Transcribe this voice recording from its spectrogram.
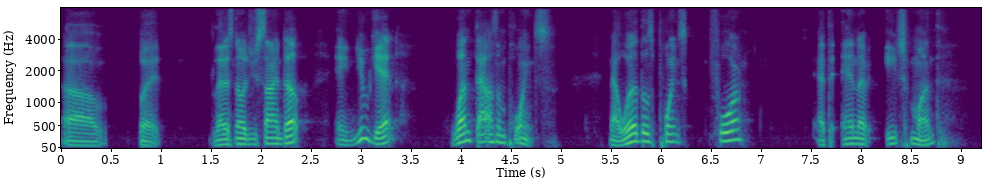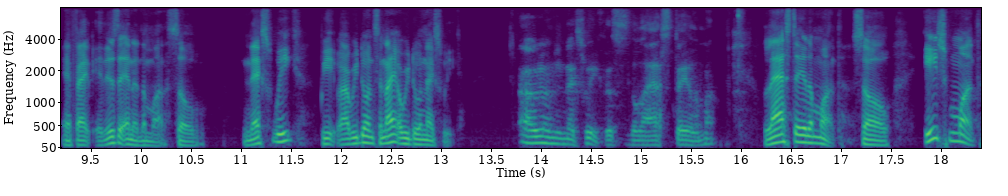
Uh, but let us know that you signed up and you get 1,000 points. Now, what are those points for? at the end of each month. In fact, it is the end of the month. So next week, we, are we doing tonight or are we doing next week? Oh, we're doing it next week. This is the last day of the month. Last day of the month. So each month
